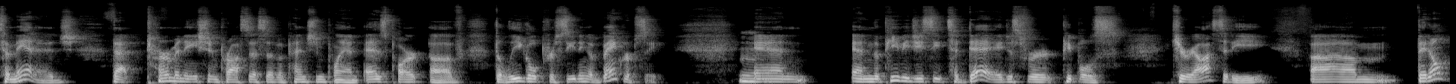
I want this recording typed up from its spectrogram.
to manage. That termination process of a pension plan as part of the legal proceeding of bankruptcy Mm. and and the PBGC today, just for people's curiosity, um, they don't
